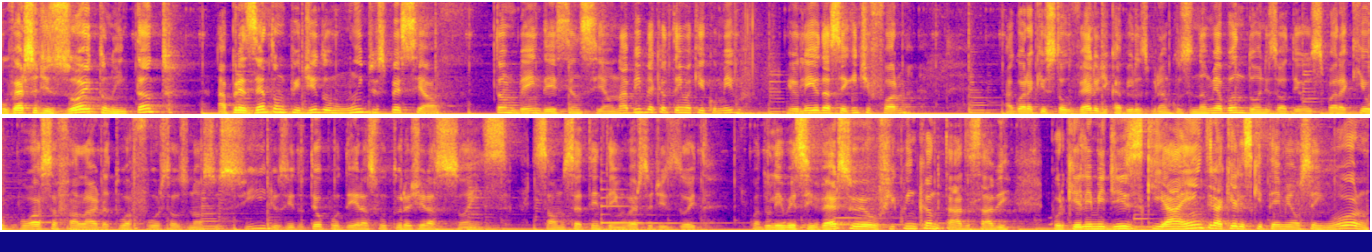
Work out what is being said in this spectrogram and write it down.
O verso 18, no entanto, apresenta um pedido muito especial também desse ancião. Na Bíblia que eu tenho aqui comigo, eu leio da seguinte forma: Agora que estou velho de cabelos brancos, não me abandones, ó Deus, para que eu possa falar da tua força aos nossos filhos e do teu poder às futuras gerações. Salmo 71, verso 18. Quando leio esse verso, eu fico encantado, sabe? Porque ele me diz que há entre aqueles que temem ao Senhor,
